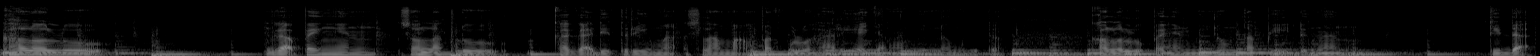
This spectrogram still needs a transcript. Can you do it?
kalau lu nggak pengen sholat lu kagak diterima selama 40 hari ya jangan minum gitu. Kalau lu pengen minum tapi dengan tidak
